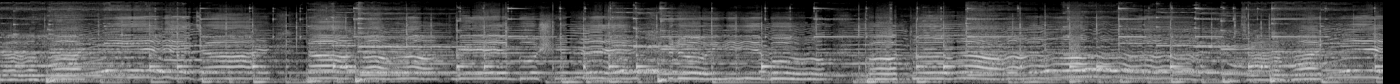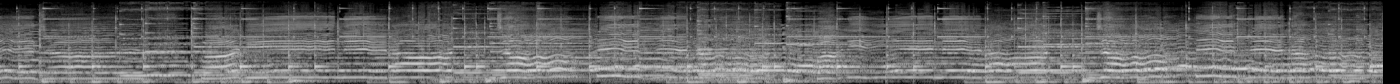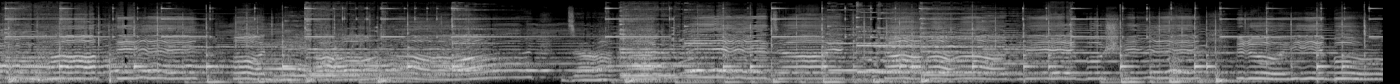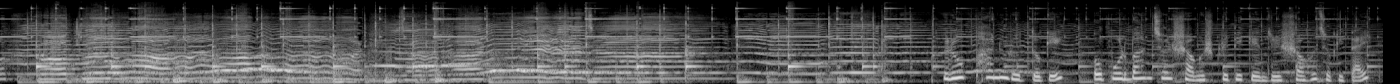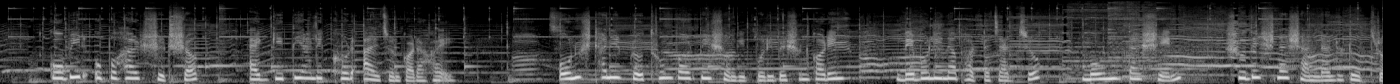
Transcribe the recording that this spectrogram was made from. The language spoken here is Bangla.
আর রূপভানুর উদ্যোগে ও পূর্বাঞ্চল সংস্কৃতি কেন্দ্রের সহযোগিতায় কবির উপহার শীর্ষক এক গীতি আলেখ্যর আয়োজন করা হয়। অনুষ্ঠানের প্রথম পর্বে সংগীত পরিবেশন করেন দেবলীনা ভট্টাচার্য, মৌমিতা সেন, সুদেষ্ণা সান্যাল রুদ্র।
